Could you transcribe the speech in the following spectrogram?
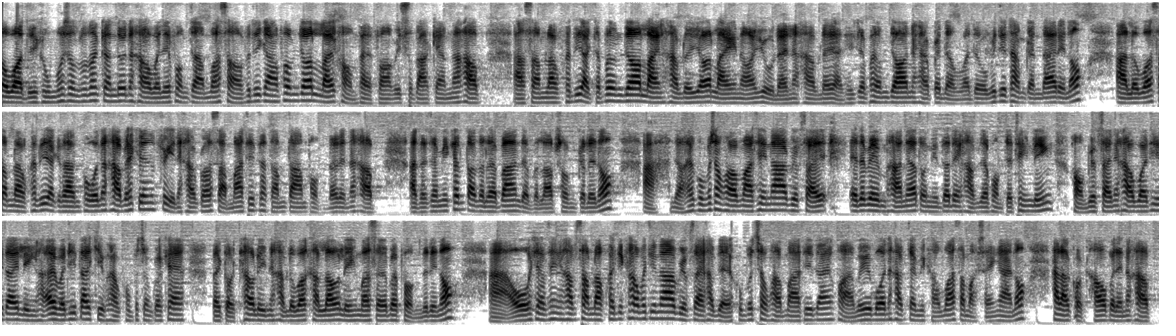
สวัสดีคุณผู้ชมทุกท่านกันด้วยนะครับวันนี้ผมจะมาสอนพฤติการเพิ่มยอดไลค์ของแพลตฟอร์มอินสตาแกรมนะครับอ่าสำหรับใคนที่อยากจะเพิ่มยอดไลค์นะครับโดยยอดไลค์น้อยอยู่เลยนะครับและอยากที่จะเพิ่มยอดนะครับก็เดี๋ยวมาดูวิธีทำกันได้เลยเนาะหรือว่าสำหรับใคนที่อยากจะดันโพสนะครับให้ขึ้นฟีดนะครับก็สามารถที่จะทำตามผมได้เลยนะครับอาจจะจะมีขั้นตอนอะไรบ้างเดี๋ยวมารับชมกันเลยเนาะอ่าเดี๋ยวให้คุณผู้ชมมาที่หน้าเว็บไซต์ a w m Partner ตรงนี้ได้เลยครับเดี๋ยวผมจะทิ้งลิงก์ของเว็บไซต์นะครับไว้ที่ใต้ลิงก์เอ้ไว้ที่ใต้คลิปครับคุณผู้ชมก็แค่ไปกดเข้าลิงก์นะครับหรือว่าคันลอกลิงก์มาเซิร์ชไปผมได้เลยเนาะอ่าโอเคครับสำหรับใครที่เข้าไปที่หน้าเว็บไซต์ครับเดี๋ยวคุณผู้ชมครับมาที่ด้านขวามือบนนะครับจะมีคำว่าสมัครใช้งานเนาะให้เรากดเข้าไปเลยนะครับ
